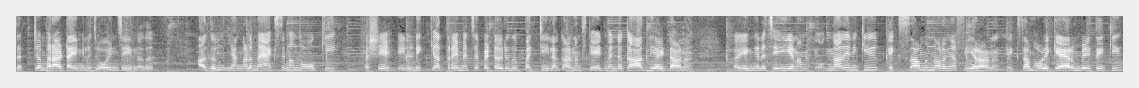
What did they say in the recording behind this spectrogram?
സെപ്റ്റംബർ ആ ടൈമിൽ ജോയിൻ ചെയ്യുന്നത്. അതും ഞങ്ങൾ മാക്സിമം നോക്കി. പക്ഷേ എൽ ഡിക്ക് അത്രയും മെച്ചപ്പെട്ട ഒരു ഇത് പറ്റിയില്ല. കാരണം സ്റ്റേറ്റ്മെന്റ് ഒക്കെ ആദ്യമായിട്ടാണ് എങ്ങനെ ചെയ്യണം. ഒന്നാമത് എനിക്ക് എക്സാം എന്ന് പറഞ്ഞാൽ ഫിയറാണ് എക്സാം ഹോളിൽ കയറുമ്പോഴത്തേക്ക്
